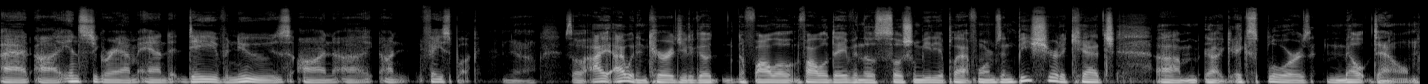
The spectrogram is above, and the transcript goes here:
at uh, Instagram and Dave News on uh, on Facebook. Yeah. So I, I would encourage you to go to follow follow Dave in those social media platforms and be sure to catch um, uh, Explorers Meltdown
